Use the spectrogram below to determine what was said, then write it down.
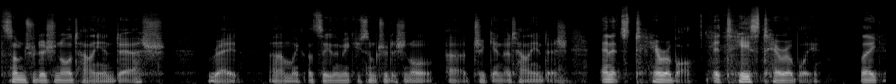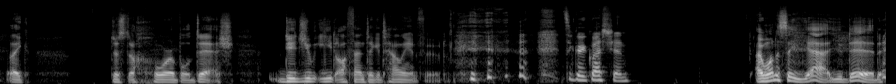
some traditional Italian dish, right? Um, like let's say they make you some traditional uh, chicken Italian dish, and it's terrible. It tastes terribly, like like just a horrible dish. Did you eat authentic Italian food? It's a great question. I want to say yeah, you did,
